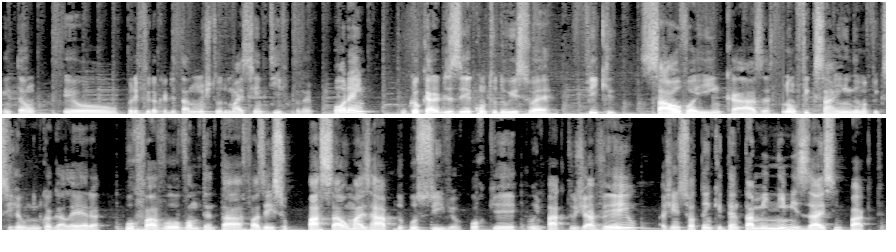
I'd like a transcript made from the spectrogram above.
Então, eu prefiro acreditar num estudo mais científico, né? Porém, o que eu quero dizer com tudo isso é: fique salvo aí em casa, não fique saindo, não fique se reunindo com a galera. Por favor, vamos tentar fazer isso passar o mais rápido possível, porque o impacto já veio, a gente só tem que tentar minimizar esse impacto.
